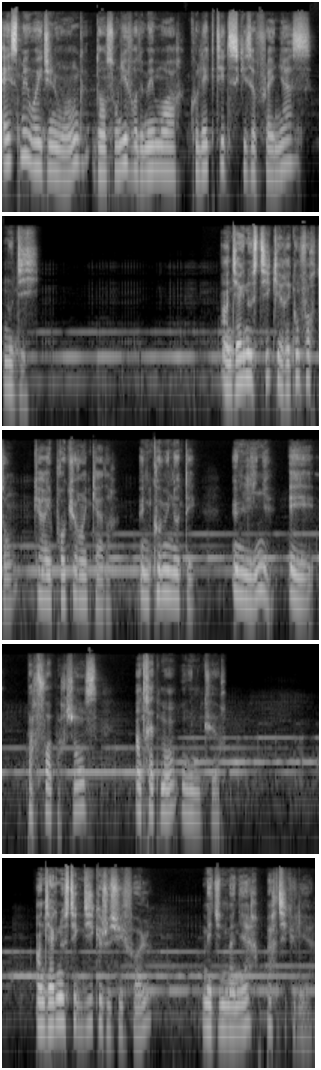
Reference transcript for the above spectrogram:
Esme Weijin Wang, dans son livre de mémoire Collected Schizophrenias, nous dit Un diagnostic est réconfortant car il procure un cadre, une communauté, une ligne et, parfois par chance, un traitement ou une cure. Un diagnostic dit que je suis folle, mais d'une manière particulière.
